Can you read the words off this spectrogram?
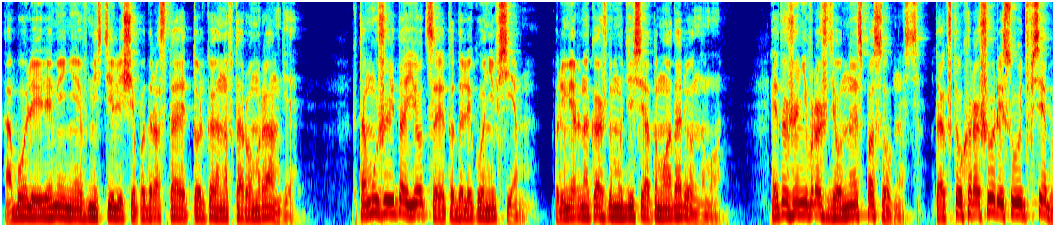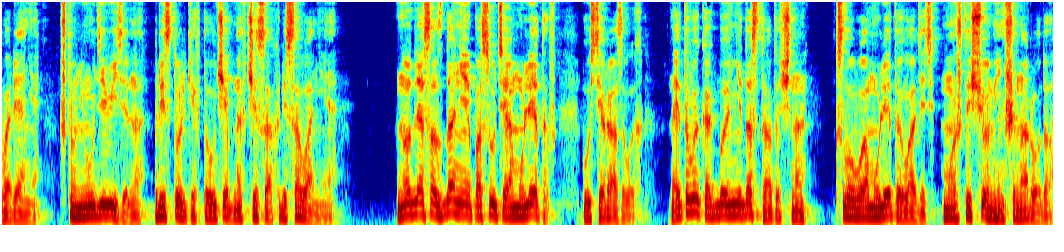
а более или менее вместилище подрастает только на втором ранге. К тому же и дается это далеко не всем, примерно каждому десятому одаренному – это же не врожденная способность. Так что хорошо рисуют все дворяне, что неудивительно при стольких-то учебных часах рисования. Но для создания, по сути, амулетов, пусть и разовых, этого как бы недостаточно. К слову, амулеты ладить может еще меньше народу.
